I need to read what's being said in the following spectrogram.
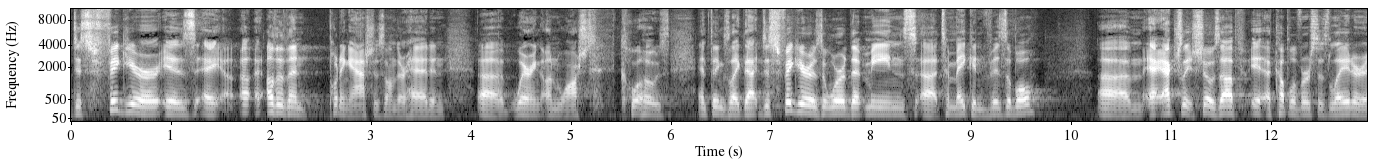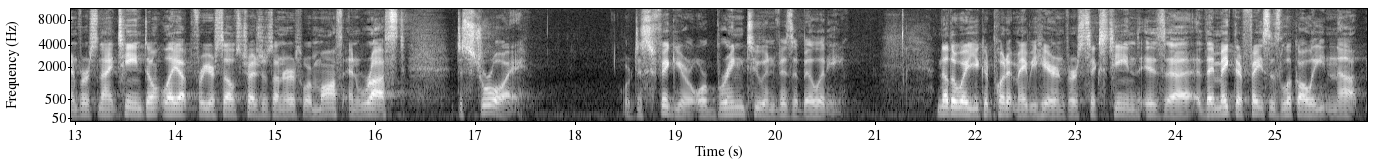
disfigure is a, uh, other than putting ashes on their head and uh, wearing unwashed clothes and things like that. Disfigure is a word that means uh, to make invisible, Um, actually, it shows up a couple of verses later in verse 19 don't lay up for yourselves treasures on earth where moth and rust destroy or disfigure or bring to invisibility. Another way you could put it, maybe here in verse 16, is uh, they make their faces look all eaten up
